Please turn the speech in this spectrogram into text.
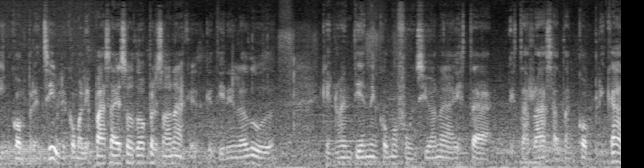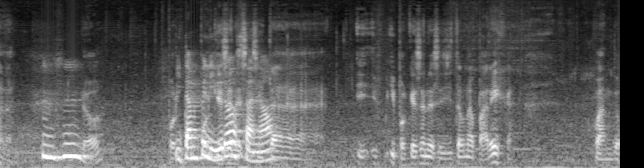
incomprensibles, como les pasa a esos dos personajes que tienen la duda, que no entienden cómo funciona esta, esta raza tan complicada, ¿no? y tan peligrosa, ¿no? Y, y por qué se necesita una pareja cuando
